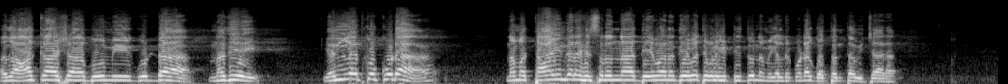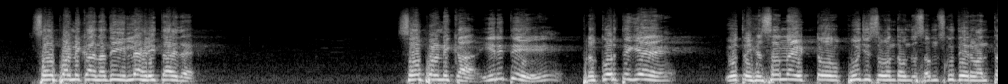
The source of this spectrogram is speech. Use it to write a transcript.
ಅದು ಆಕಾಶ, ಭೂಮಿ, ಗುಡ್ಡ, ನದಿ ಎಲ್ಲದಕ್ಕೂ ಕೂಡ ನಮ್ಮ ತಾಯಿಂದರ ಹೆಸರನ್ನ ದೇವನ ದೇವತೆಗಳು ಇಟ್ಟಿದ್ದು ನಮಗೆಲ್ಲರೂ ಕೂಡ ಗೊತ್ತಂತ ವಿಚಾರ. ಸೌಪರ್ಣಿಕಾ ನದಿ ಇಲ್ಲೇ ಹರಿತಾ ಇದೆ. ಸೌಪರ್ಣಿಕ ಈ ರೀತಿ ಪ್ರಕೃತಿಗೆ ಇವತ್ತು ಹೆಸರನ್ನ ಇಟ್ಟು ಪೂಜಿಸುವಂತ ಒಂದು ಸಂಸ್ಕೃತಿ ಇರುವಂತ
